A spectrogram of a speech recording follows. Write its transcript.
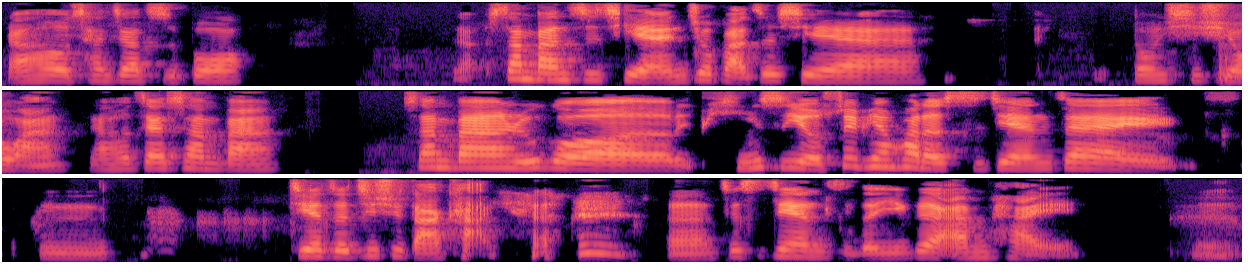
然后参加直播。上班之前就把这些东西学完，然后再上班。上班如果平时有碎片化的时间，再嗯接着继续打卡，嗯、就是这样子的一个安排。嗯，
